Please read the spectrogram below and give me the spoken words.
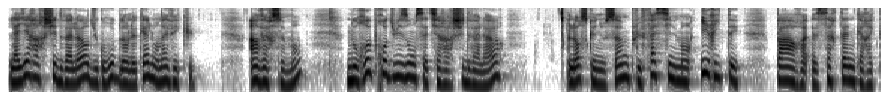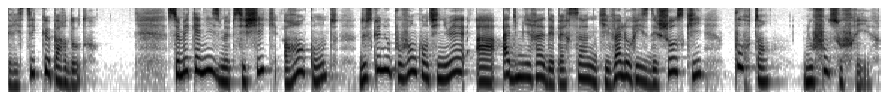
la hiérarchie de valeurs du groupe dans lequel on a vécu. Inversement, nous reproduisons cette hiérarchie de valeurs lorsque nous sommes plus facilement irrités par certaines caractéristiques que par d'autres. Ce mécanisme psychique rend compte de ce que nous pouvons continuer à admirer des personnes qui valorisent des choses qui, pourtant, nous font souffrir.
